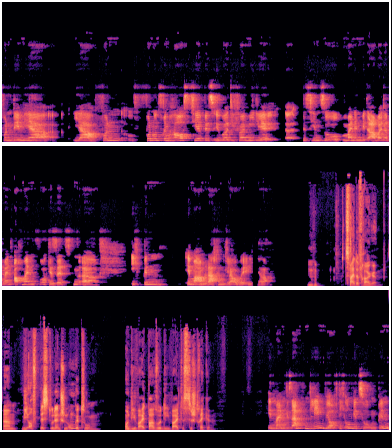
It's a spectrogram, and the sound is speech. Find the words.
Von dem her, ja, von, von unserem Haustier bis über die Familie bis hin zu meinen Mitarbeitern, mein, auch meinen Vorgesetzten. Äh, ich bin immer am Lachen, glaube ich, ja. Mhm. Zweite Frage. Ähm, wie oft bist du denn schon umgezogen? Und wie weit war so die weiteste Strecke? In meinem gesamten Leben, wie oft ich umgezogen bin?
